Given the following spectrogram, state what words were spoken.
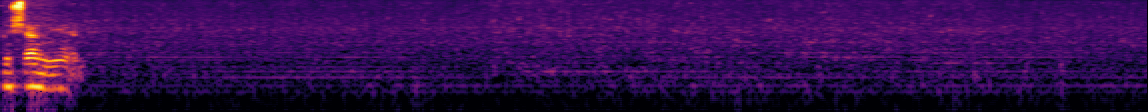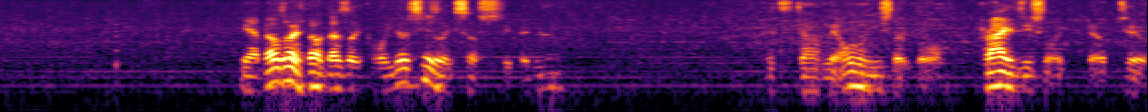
pushed out of the end. Yeah, Bellator's belt does look cool. UFC's like so stupid. It's dumb. The old one used to look cool. Pride's used to look dope too.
